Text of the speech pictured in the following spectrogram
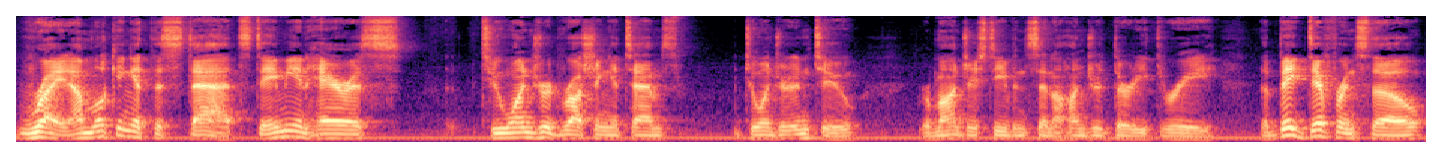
Right. I'm looking at the stats. Damien Harris, 200 rushing attempts, 202. Rhamondre Stevenson, 133. The big difference, though,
